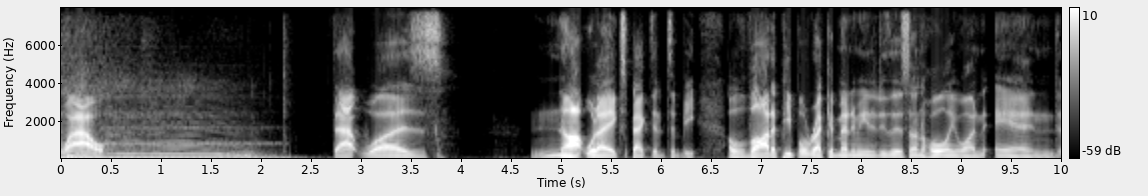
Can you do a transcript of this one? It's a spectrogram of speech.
Wow. That was not what I expected it to be. A lot of people recommended me to do this Unholy One, and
